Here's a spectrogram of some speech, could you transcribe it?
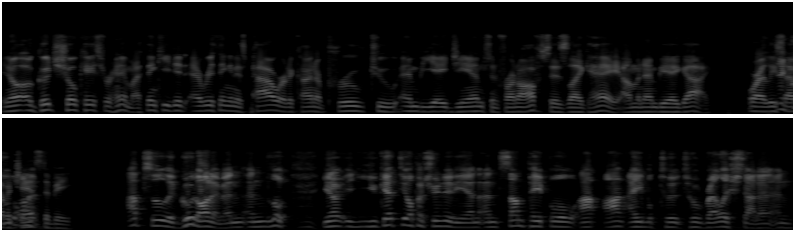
you know, a good showcase for him. I think he did everything in his power to kind of prove to NBA GMs and front offices, like, hey, I'm an NBA guy, or at least yeah, have a chance to be. Absolutely, good on him. And and look, you know, you get the opportunity, and, and some people aren't able to, to relish that and, and,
